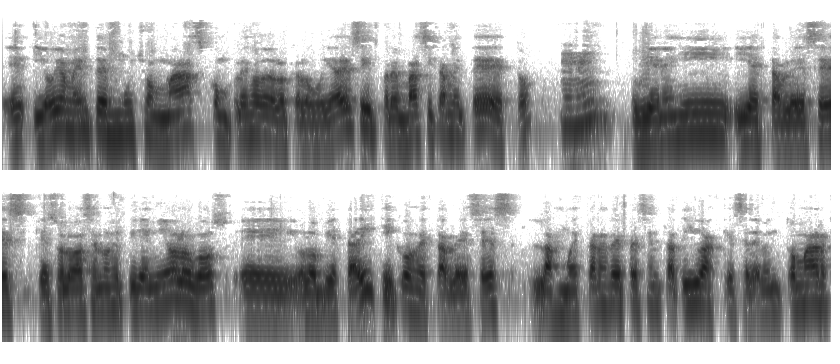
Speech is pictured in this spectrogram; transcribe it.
eh, y obviamente es mucho más complejo de lo que lo voy a decir, pero es básicamente esto. Tú vienes y, estableces, que eso lo hacen los epidemiólogos eh, o los biestadísticos, estableces las muestras representativas que se deben tomar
